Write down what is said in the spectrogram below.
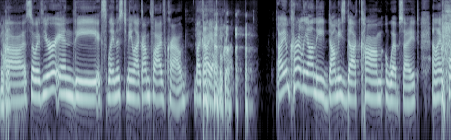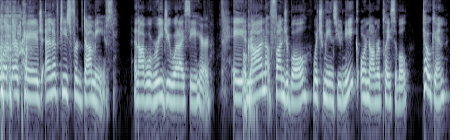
Okay. Uh, so if you're in the explain this to me like I'm five crowd, like I am. Okay. I am currently on the dummies.com website and I pull up their page NFTs for dummies. And I will read you what I see here. A Okay. non fungible, which means unique or non replaceable, token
